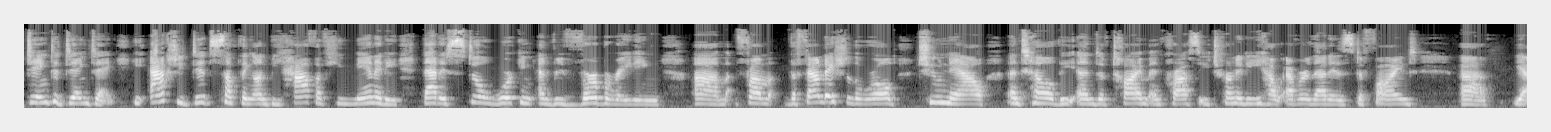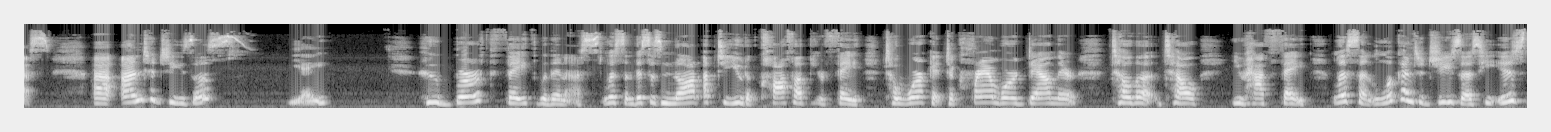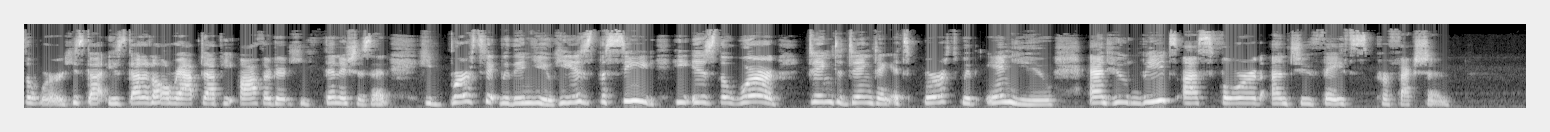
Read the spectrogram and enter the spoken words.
Ding to ding ding. He actually did something on behalf of humanity that is still working and reverberating um, from the foundation of the world to now until the end of time and cross eternity, however that is defined. Uh, yes. Uh, unto Jesus, Yay. Who birthed faith within us. Listen, this is not up to you to cough up your faith, to work it, to cram word down there till the, till you have faith. Listen, look unto Jesus. He is the word. He's got, he's got it all wrapped up. He authored it. He finishes it. He birthed it within you. He is the seed. He is the word. Ding to ding ding. It's birthed within you and who leads us forward unto faith's perfection.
